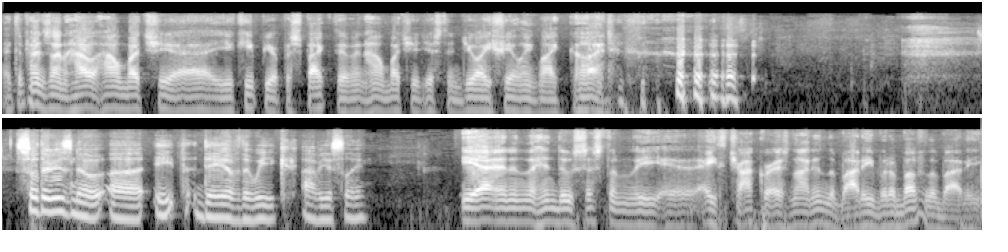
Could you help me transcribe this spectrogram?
It depends on how, how much uh, you keep your perspective and how much you just enjoy feeling like God. so there is no uh, eighth day of the week, obviously. Yeah, and in the Hindu system, the uh, eighth chakra is not in the body, but above the body.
